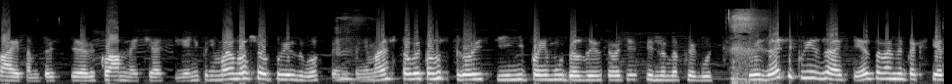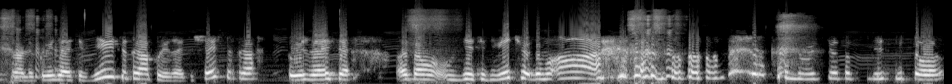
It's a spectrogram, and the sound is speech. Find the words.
сайтом, то есть э, рекламной частью? Я не понимаю вашего производства, я не понимаю, что вы там строите, и не пойму даже, если очень сильно напрягусь. Приезжайте, приезжайте, я за вами такси отправлю, приезжайте в 9 утра, приезжайте в 6 утра, приезжайте а там в 10 вечера, думаю, а, думаю, что тут здесь не то.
